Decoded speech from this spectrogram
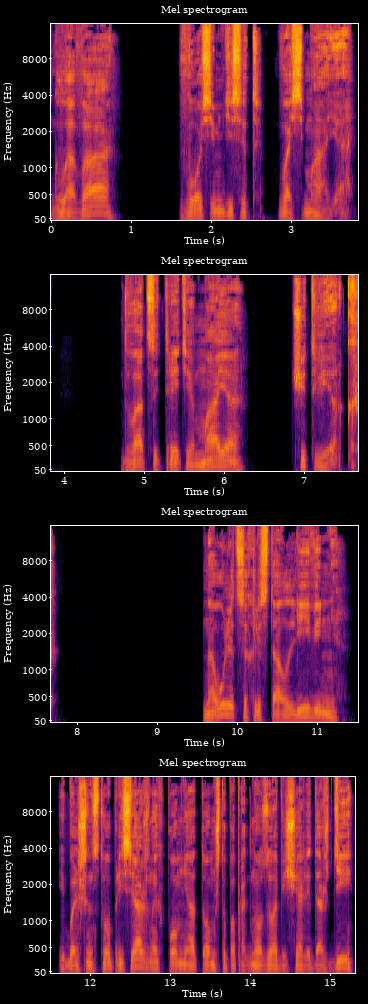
Глава 88. 23 мая. Четверг. На улице хлестал ливень, и большинство присяжных, помня о том, что по прогнозу обещали дожди,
